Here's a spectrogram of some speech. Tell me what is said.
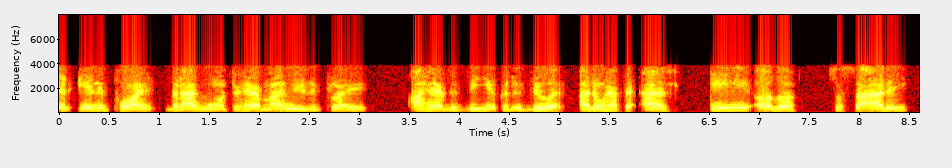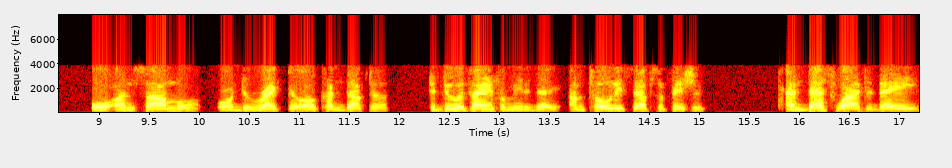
at any point that I want to have my music played, I have the vehicle to do it. I don't have to ask any other society or ensemble or director or conductor to do a thing for me today. I'm totally self sufficient. And that's why today,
